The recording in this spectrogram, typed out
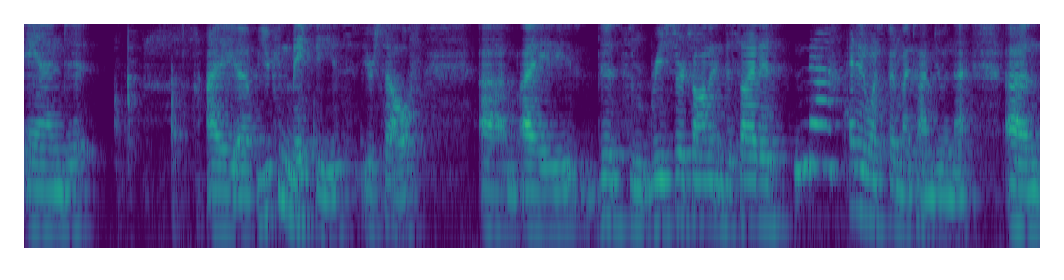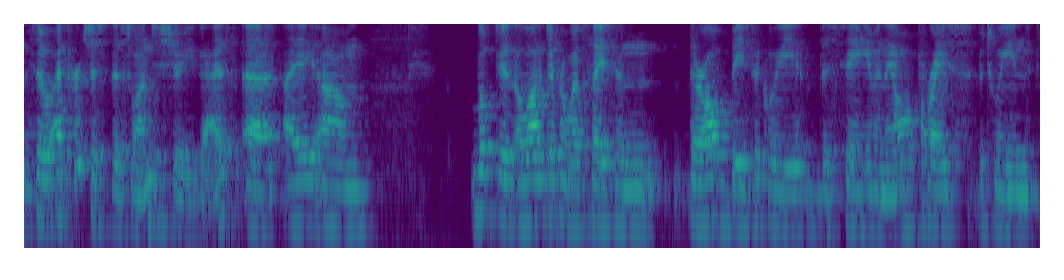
and I, uh, you can make these yourself. Um, I did some research on it and decided, nah, I didn't want to spend my time doing that. Um, so I purchased this one to show you guys. Uh, I um, looked at a lot of different websites and they're all basically the same and they all price between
